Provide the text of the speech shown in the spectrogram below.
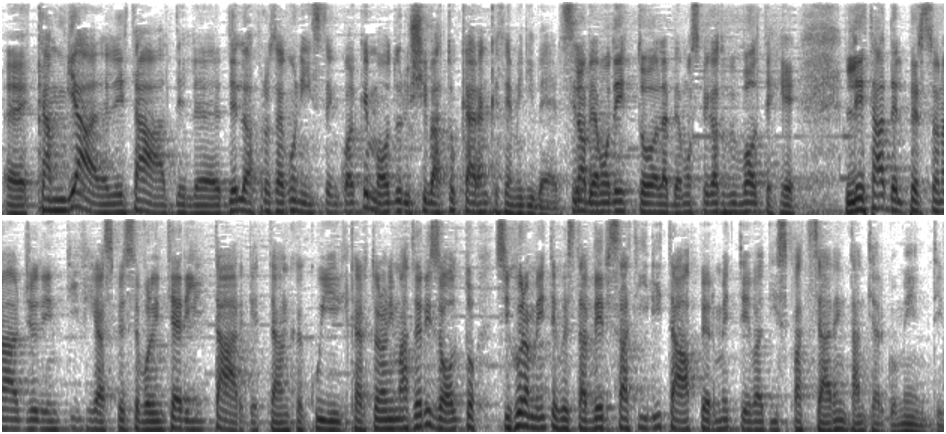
eh, cambiare l'età del- della protagonista, in qualche modo riusciva a toccare anche temi diversi. Noi abbiamo detto, l'abbiamo spiegato più volte, che l'età del personaggio identifica spesso e volentieri il target anche a cui il cartone animato è risolto. Sicuramente questa versatilità permetteva di spaziare in tanti argomenti.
